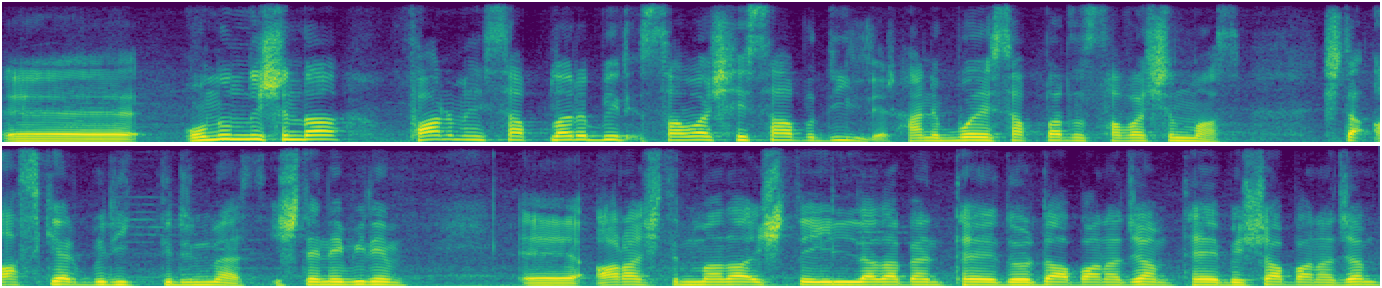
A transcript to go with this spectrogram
Ee, onun dışında farm hesapları bir savaş hesabı değildir. Hani bu hesaplarda savaşılmaz. İşte asker biriktirilmez. İşte ne bileyim e, araştırmada işte illa da ben T4'e abanacağım, T5'e abanacağım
